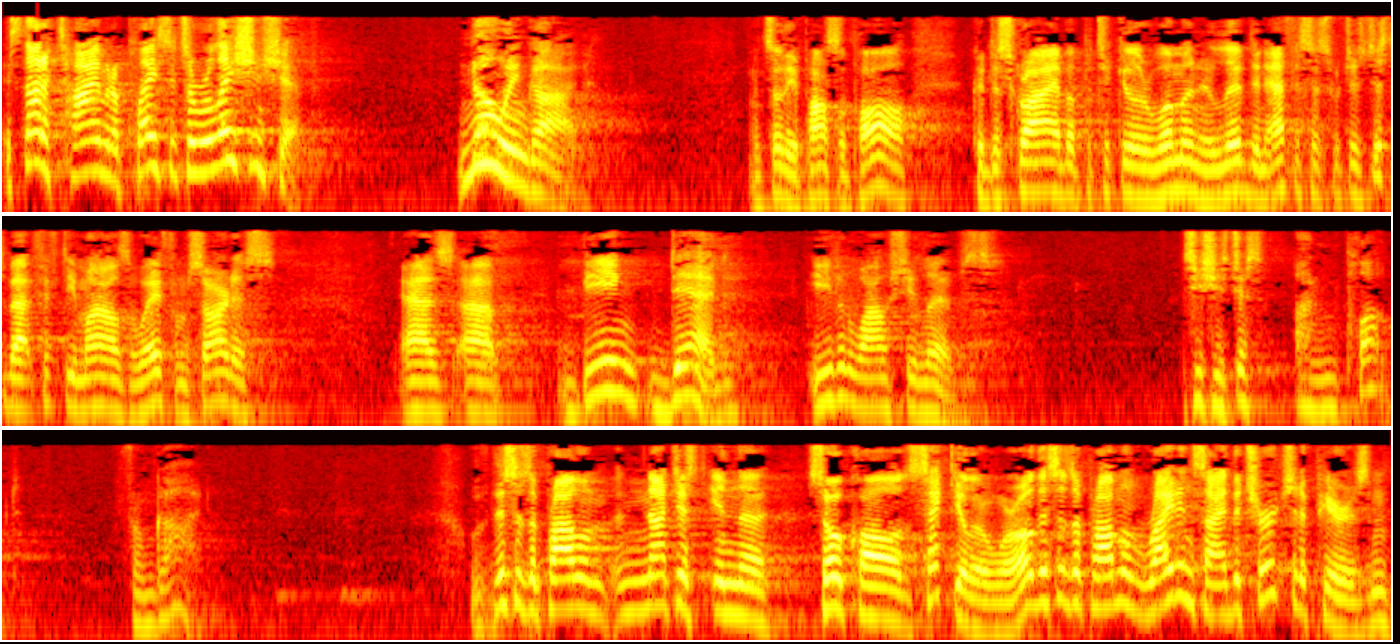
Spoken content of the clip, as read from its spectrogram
It's not a time and a place, it's a relationship. Knowing God. And so the Apostle Paul could describe a particular woman who lived in Ephesus, which is just about 50 miles away from Sardis, as uh, being dead even while she lives. See, she's just unplugged from God. This is a problem not just in the so-called secular world. This is a problem right inside the church, it appears. And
